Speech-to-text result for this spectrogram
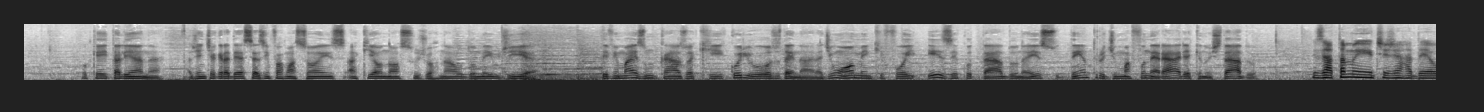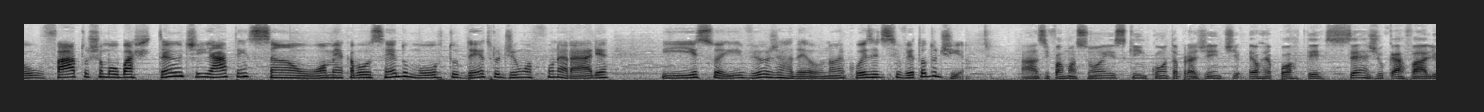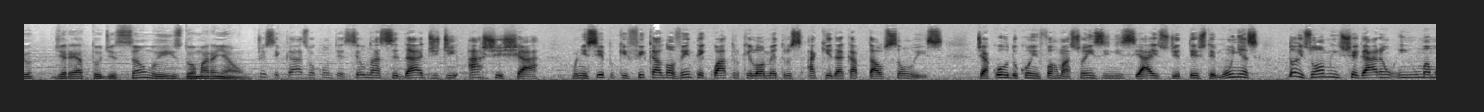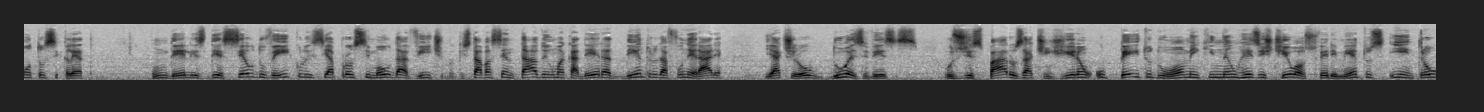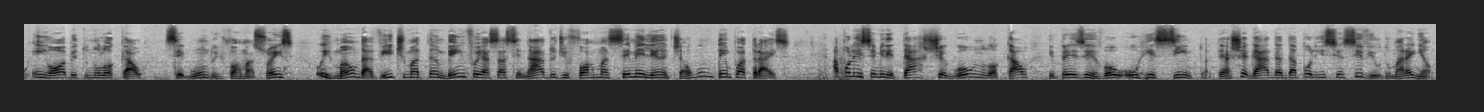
Ok, Italiana. A gente agradece as informações aqui ao nosso Jornal do Meio-Dia. Teve mais um caso aqui curioso, Tainara, de um homem que foi executado, não é isso? Dentro de uma funerária aqui no estado. Exatamente, Jardel. O fato chamou bastante atenção. O homem acabou sendo morto dentro de uma funerária. E isso aí, viu, Jardel? Não é coisa de se ver todo dia. As informações, quem conta pra gente é o repórter Sérgio Carvalho, direto de São Luís do Maranhão. Esse caso aconteceu na cidade de Axixá, município que fica a 94 quilômetros aqui da capital São Luís. De acordo com informações iniciais de testemunhas, dois homens chegaram em uma motocicleta. Um deles desceu do veículo e se aproximou da vítima, que estava sentado em uma cadeira dentro da funerária, e atirou duas vezes. Os disparos atingiram o peito do homem que não resistiu aos ferimentos e entrou em óbito no local. Segundo informações, o irmão da vítima também foi assassinado de forma semelhante algum tempo atrás. A polícia militar chegou no local e preservou o recinto até a chegada da Polícia Civil do Maranhão.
